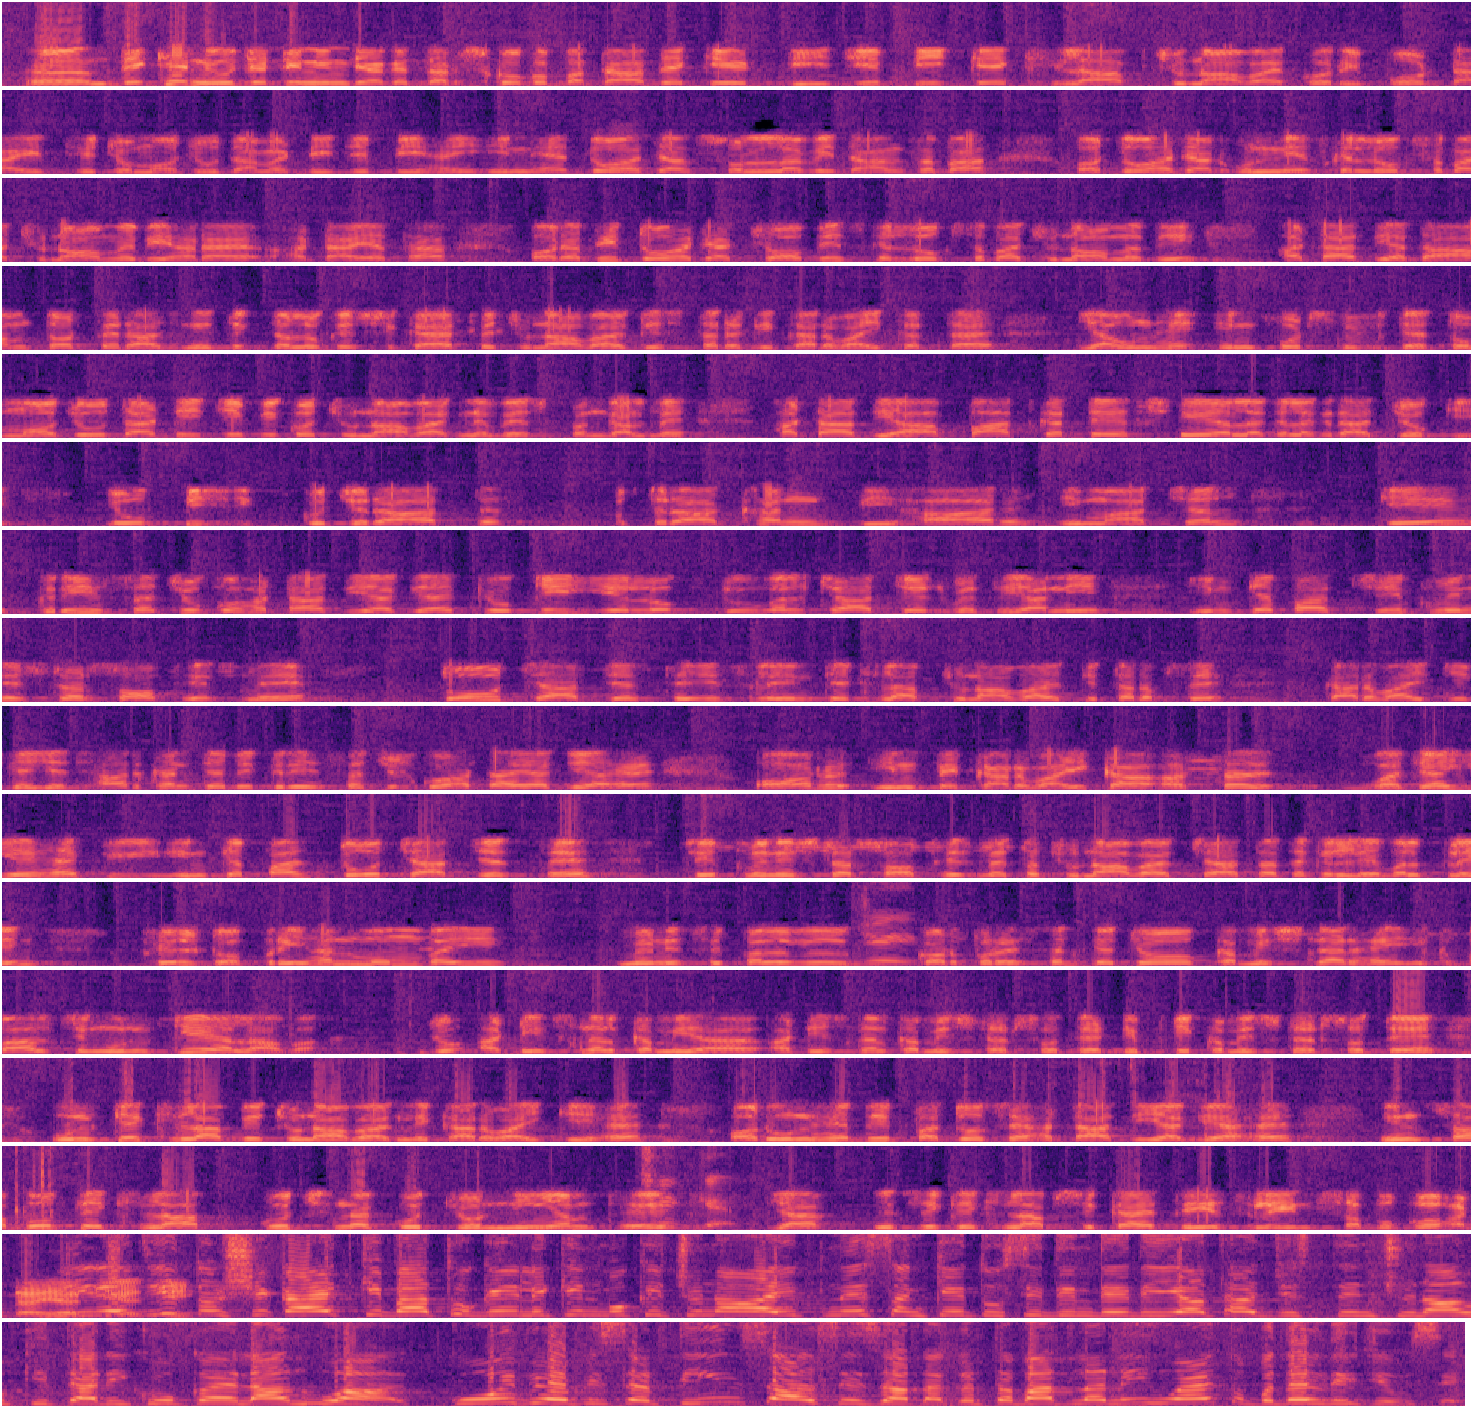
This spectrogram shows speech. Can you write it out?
देखिए, न्यूज़ एटीन इंडिया के दर्शकों को बता दें कि डीजीपी के खिलाफ चुनाव आयोग को रिपोर्ट आई थी, जो मौजूदा में डीजीपी हैं। इन्हें 2016 विधानसभा और 2019 के लोकसभा चुनाव में भी हटाया था और अभी 2024 के लोकसभा चुनाव में भी हटा दिया था। आमतौर पर राजनीतिक दलों की शिकायत पे चुनाव आयोग इस तरह की कार्रवाई करता है या उन्हें इनपुट्स मिलते हैं। तो मौजूदा डीजीपी को चुनाव आयोग ने वेस्ट बंगाल में हटा दिया। आप बात करते हैं छह अलग अलग राज्यों की, यूपी, गुजरात, उत्तराखंड, बिहार, हिमाचल के गृह सचिव को हटा दिया गया क्योंकि ये लोग डुअल चार्जेज में थे। यानी इनके पास चीफ मिनिस्टर्स ऑफ़िस में दो चार्जेस थे इसलिए इनके खिलाफ चुनाव आयोग की तरफ़ से कार्रवाई की गई है। झारखंड के भी गृह सचिव को हटाया गया है और इन पे कार्रवाई का असर वजह यह है कि इनके पास दो चार्जेस थे चीफ मिनिस्टर्स ऑफ़िस में तो चुनाव आयोग चाहता था कि लेवल प्लेइंग फ़ील्ड हो। बृहन मुंबई म्यूनिसिपल कॉरपोरेशन के जो कमिश्नर हैं इकबाल सिंह उनके अलावा जो एडिशनल एडिशनल कमिश्नर्स होते हैं डिप्टी कमिश्नर्स होते हैं उनके खिलाफ भी चुनाव आयोग ने कार्रवाई की है और उन्हें भी पदों से हटा दिया गया है। इन सबों के खिलाफ कुछ न कुछ जो नियम थे या किसी के खिलाफ शिकायत थी इसलिए इन सबों को हटाया गया जी तो शिकायत की बात हो गई लेकिन मुख्य चुनाव आयुक्त ने संकेत उसी दिन दे दिया था जिस दिन चुनाव की तारीखों का ऐलान हुआ। कोई भी ऑफिसर तीन साल से ज़्यादा अगर तबादला नहीं हुआ है तो बदल दीजिए उसे।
